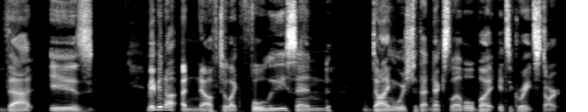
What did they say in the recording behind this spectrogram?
that is maybe not enough to like fully send Dying Wish to that next level, but it's a great start.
